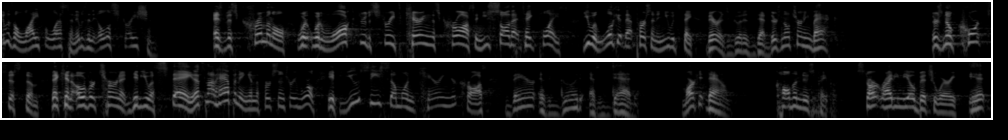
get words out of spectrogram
It was a life lesson, it was an illustration. As this criminal would, would walk through the streets carrying this cross, and you saw that take place, you would look at that person and you would say, They're as good as dead. There's no turning back. There's no court system that can overturn it, give you a stay. That's not happening in the first century world. If you see someone carrying your cross, they're as good as dead. Mark it down. Call the newspaper. Start writing the obituary. It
